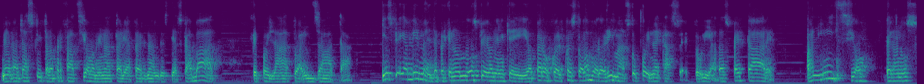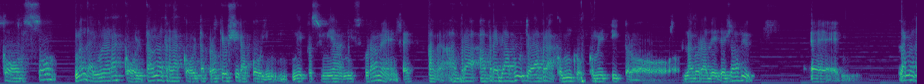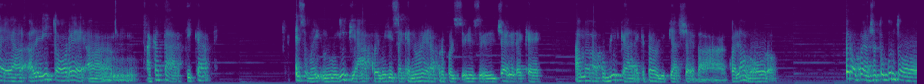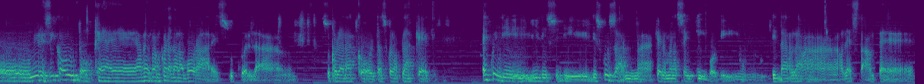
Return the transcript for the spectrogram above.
mi aveva già scritto la prefazione Natalia Fernandez di Escabat, che poi l'ha attualizzata inspiegabilmente perché non me lo spiego neanche io, però quel, questo lavoro è rimasto poi nel cassetto lì ad aspettare. All'inizio dell'anno scorso mandai una raccolta, un'altra raccolta però che uscirà poi nei prossimi anni sicuramente, avrà, avrebbe avuto e avrà comunque come titolo L'Agora dei Déjà Vu. Eh, la mandai all'editore a, a Catartica insomma gli piacque, mi disse che non era proprio il, il genere che amava pubblicare, che però gli piaceva quel lavoro. Però poi a un certo punto mi resi conto che avevo ancora da lavorare su quella, su quella raccolta, su quella plaquette. E quindi gli dissi di, di scusarmi, ma che non me la sentivo di, di darla alle stampe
